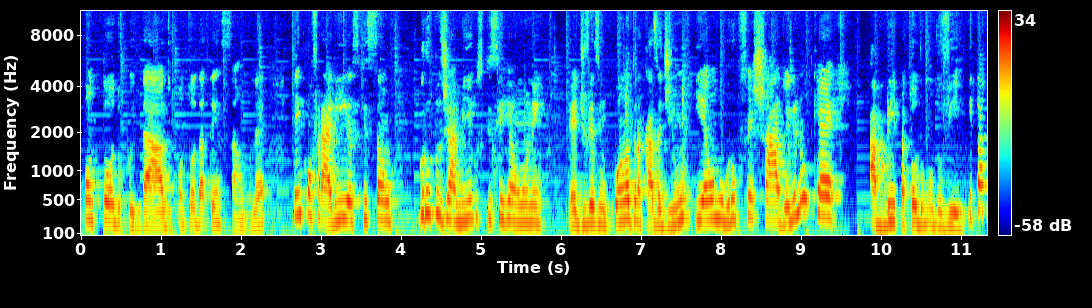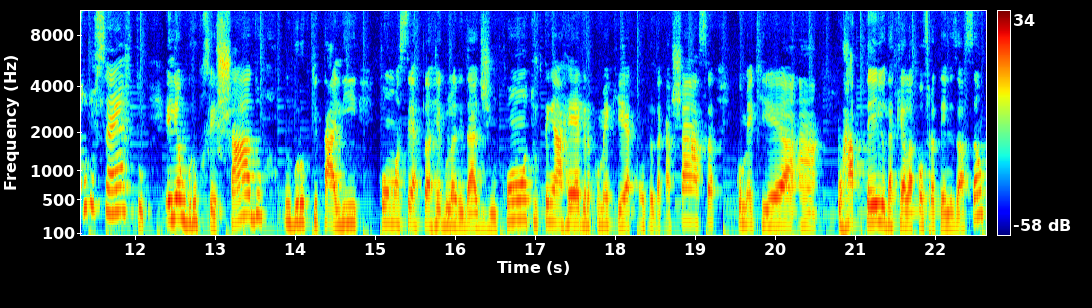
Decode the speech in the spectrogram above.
com todo cuidado, com toda atenção, né. Tem confrarias que são grupos de amigos que se reúnem é, de vez em quando na casa de um e é um grupo fechado. Ele não quer abrir para todo mundo vir. E tá tudo certo. Ele é um grupo fechado, um grupo que está ali com uma certa regularidade de encontro, tem a regra como é que é a compra da cachaça, como é que é a, a, o rateio daquela confraternização,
